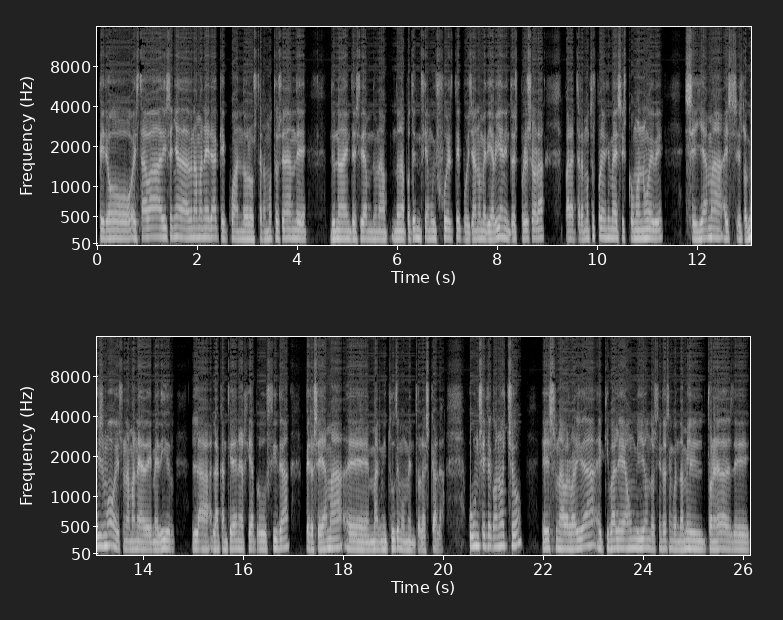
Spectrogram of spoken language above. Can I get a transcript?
pero estaba diseñada de una manera que cuando los terremotos eran de, una intensidad, de una, potencia muy fuerte, pues ya no medía bien. Entonces, por eso ahora, para terremotos por encima de 6,9, se llama, es, lo mismo, es una manera de medir la, cantidad de energía producida, pero se llama eh, magnitud de momento, la escala. Un 7,8 es una barbaridad, equivale a 1.250.000 toneladas de,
